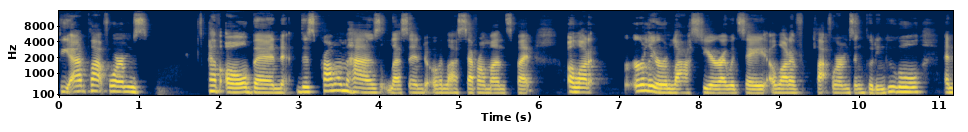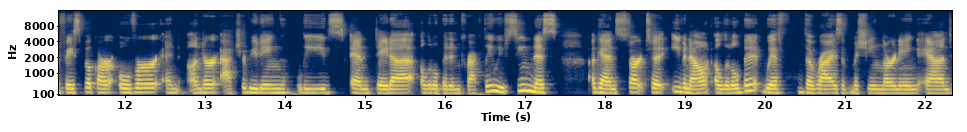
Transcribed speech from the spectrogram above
the ad platforms have all been, this problem has lessened over the last several months, but a lot earlier last year, I would say a lot of platforms, including Google and Facebook, are over and under attributing leads and data a little bit incorrectly. We've seen this again start to even out a little bit with the rise of machine learning and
